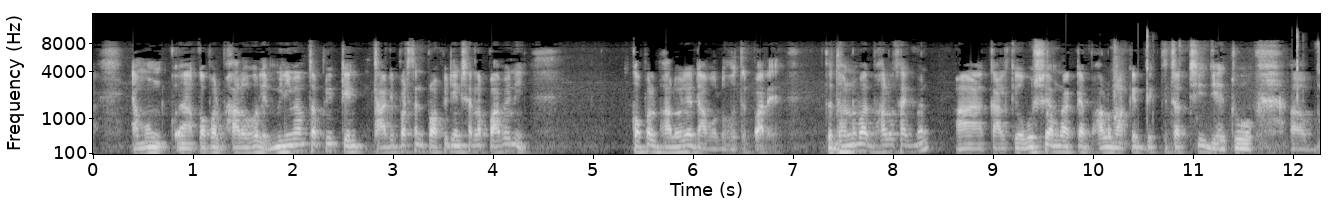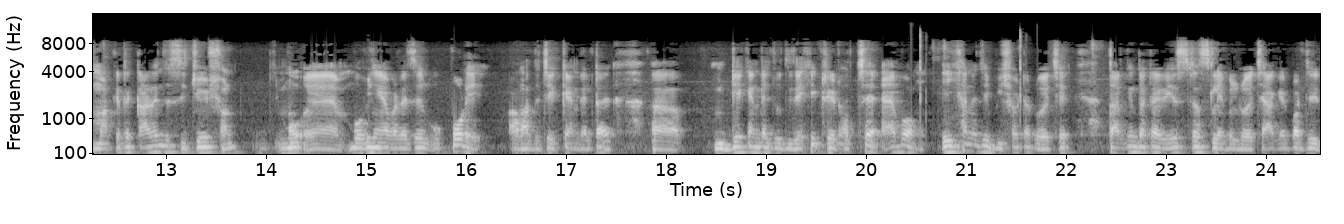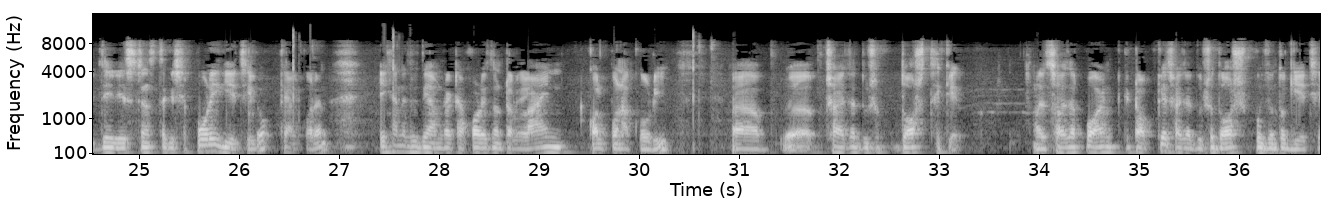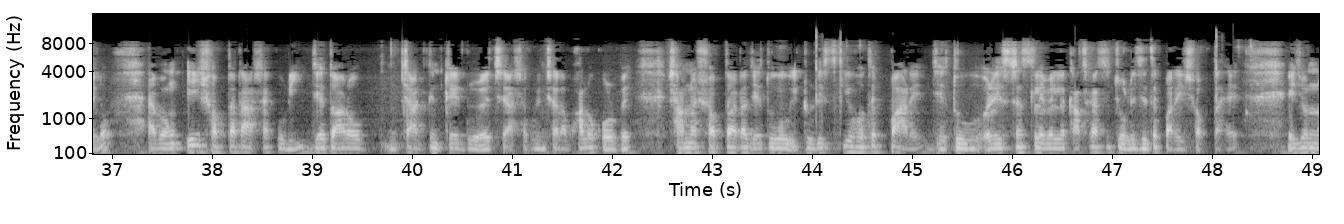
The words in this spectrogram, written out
এমন কপাল ভালো হলে মিনিমাম তো আপনি টেন থার্টি পার্সেন্ট প্রফিট ইনশাল্লাহ পাবেনই। কপাল ভালো হলে ডাবলও হতে পারে। তো ধন্যবাদ ভালো থাকবেন। আহ, কালকে অবশ্যই আমরা একটা ভালো মার্কেট দেখতে চাচ্ছি যেহেতু মার্কেটের কারেন্ট সিচুয়েশন মুভিং অ্যাভারেজের উপরে আমাদের যে ক্যান্ডেলটা ডে ক্যান্ডেল যদি দেখি ট্রেড হচ্ছে। এবং এইখানে যে বিষয়টা রয়েছে তার কিন্তু একটা রেজিস্ট্যান্স লেভেল রয়েছে। আগের বার যে যে রেজিস্ট্যান্স থেকে সে পড়ে গিয়েছিল খেয়াল করেন এখানে যদি আমরা একটা হরিজন্টাল লাইন কল্পনা করি ছয় হাজার দুশো দশ থেকে ছয় হাজার পয়েন্ট টপকে ছয় হাজার দুশো দশ পর্যন্ত গিয়েছিল। এবং এই সপ্তাহটা আশা করি, যেহেতু আরও চার দিন ট্রেড রয়েছে, আশা করি ইনশাল্লাহ ভালো করবে। সামনের সপ্তাহটা যেহেতু একটু রিস্কি হতে পারে, যেহেতু রেজিস্ট্যান্স লেভেলের কাছাকাছি চলে যেতে পারে এই সপ্তাহে। এই জন্য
